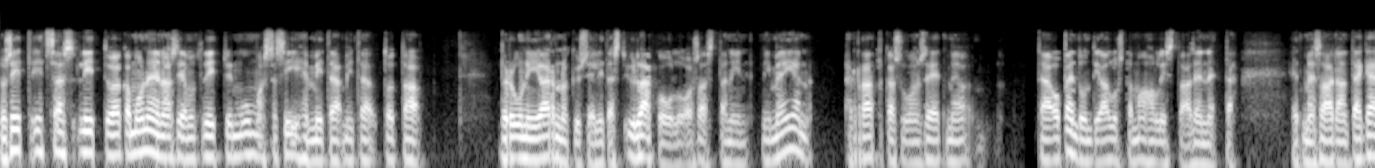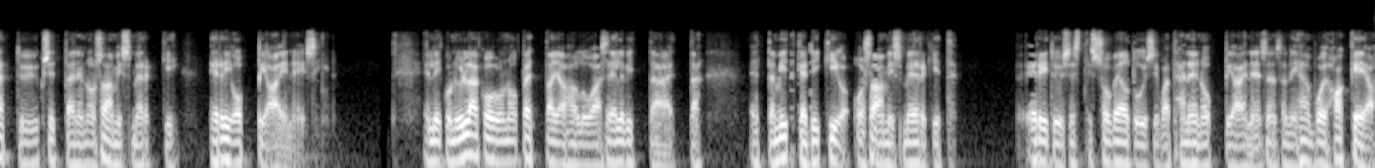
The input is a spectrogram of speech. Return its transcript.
No sitten itse asiassa liittyy aika moneen asiaan, mutta liittyy muun muassa siihen, mitä, mitä tota Bruni Jarno kyseli tästä yläkouluosasta, niin, niin meidän ratkaisu on se, että me, tämä opentuntialusta mahdollistaa sen, että, että me saadaan tägättyä yksittäinen osaamismerkki eri oppiaineisiin. Eli kun yläkoulun opettaja haluaa selvittää, että, että mitkä digiosaamismerkit erityisesti soveltuisivat hänen oppiaineensa, niin hän voi hakea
